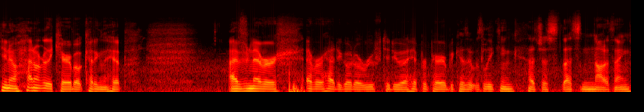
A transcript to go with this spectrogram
you know, I don't really care about cutting the hip. I've never ever had to go to a roof to do a hip repair because it was leaking. That's just, that's not a thing.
